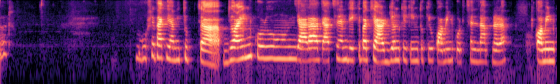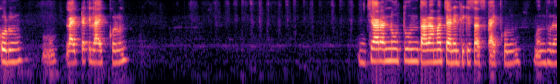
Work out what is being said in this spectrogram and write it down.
আর বসে থাকি, আমি চুপচাপ। জয়েন করুন, যারা যাচ্ছেন আমি দেখতে পাচ্ছি আটজনকে কিন্তু কেউ কমেন্ট করছেন না আপনারা। কমেন্ট করুন লাইভটাকে লাইক করুন। যারা নতুন, তারা আমার চ্যানেলটিকে সাবস্ক্রাইব করুন, বন্ধুরা।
